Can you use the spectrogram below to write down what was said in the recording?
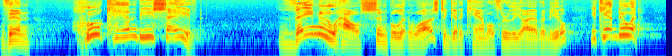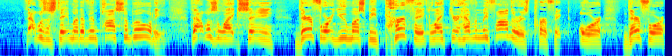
Then who can be saved? They knew how simple it was to get a camel through the eye of a needle. You can't do it. That was a statement of impossibility. That was like saying, therefore, you must be perfect like your heavenly Father is perfect. Or, therefore,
